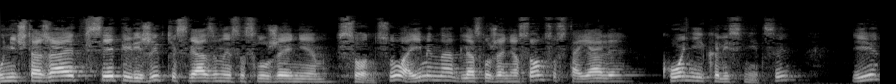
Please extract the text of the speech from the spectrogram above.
уничтожает все пережитки, связанные со служением солнцу, а именно для служения солнцу стояли кони и колесницы, и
